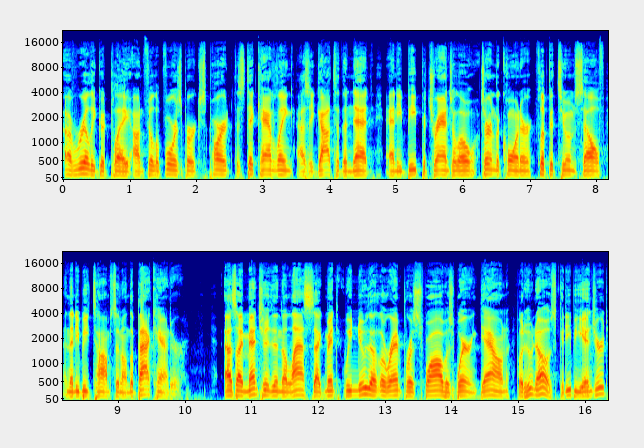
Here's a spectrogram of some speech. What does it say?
a really good play on Filip Forsberg's part, the stick handling as he got to the net and he beat Pietrangelo, turned the corner, flipped it to himself, and then he beat Thompson on the backhander. As I mentioned in the last segment, we knew that Laurent Brossoit was wearing down, but who knows? Could he be injured?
